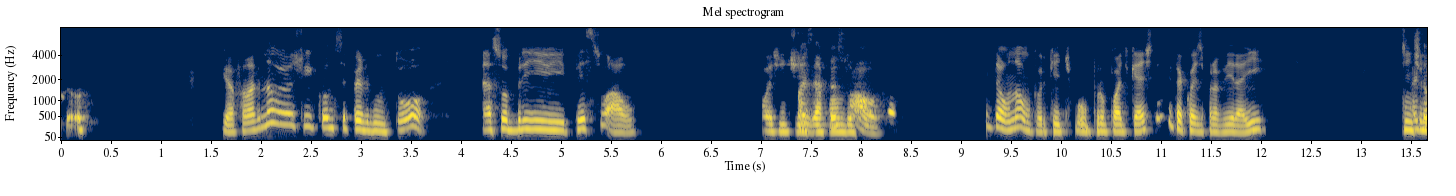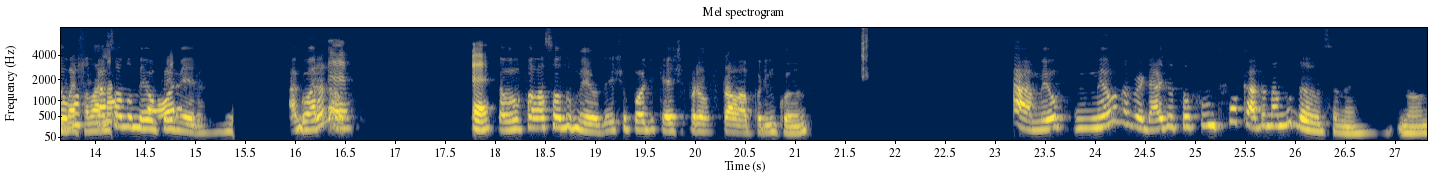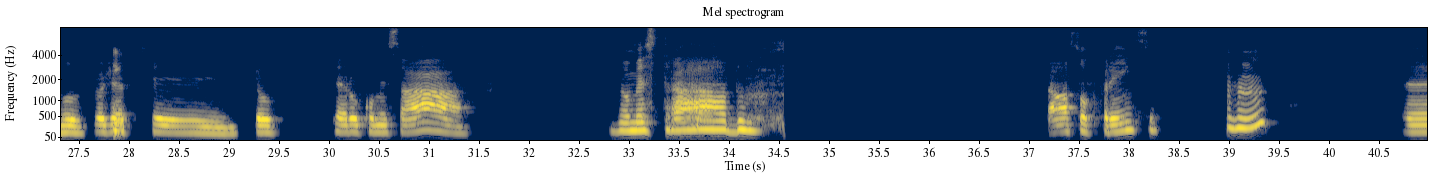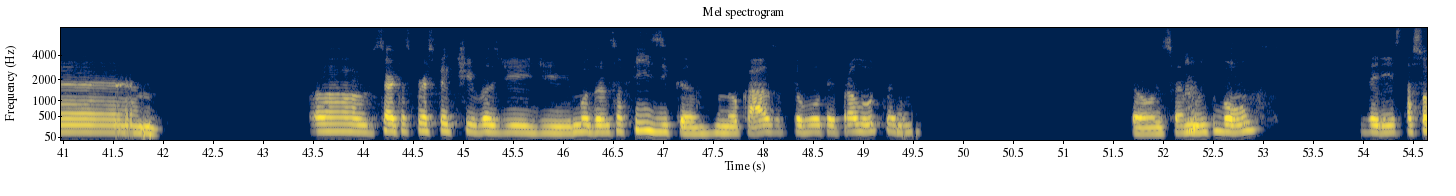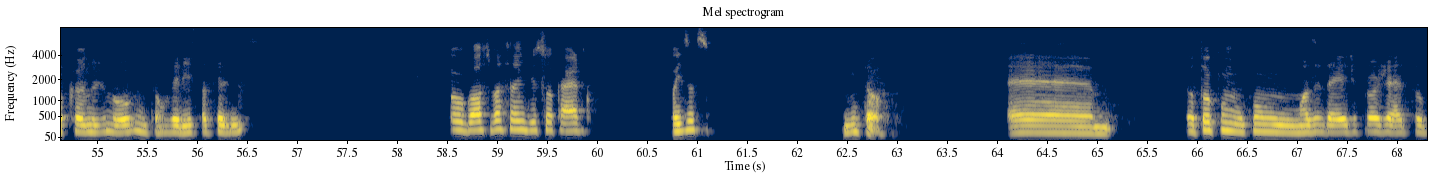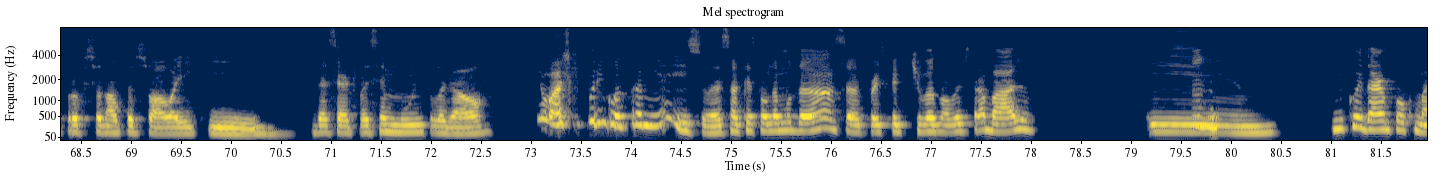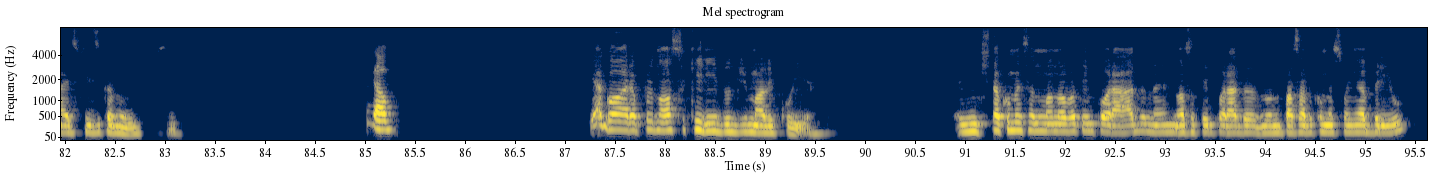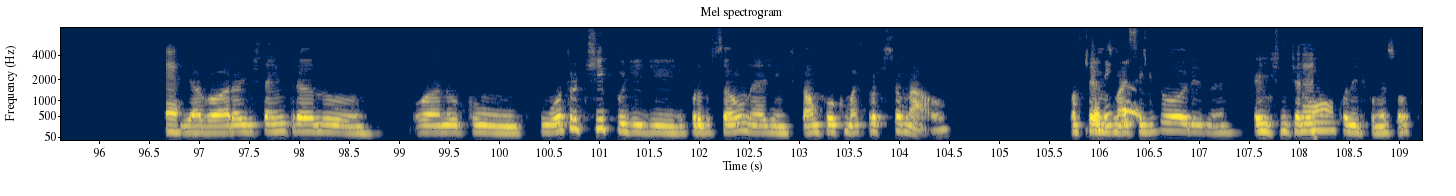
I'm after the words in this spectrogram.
Eu ia falar, não, eu acho que quando você perguntou, era sobre pessoal. A gente Mas tá é falando pessoal. Então, não, porque, tipo, pro podcast tem muita coisa pra vir aí. A gente Então não eu vai vou falar ficar só no meu agora. primeiro. Agora não. É. É. Então eu vou falar só do meu. Deixa o podcast pra, pra lá por enquanto. Ah, meu, meu, na verdade, eu tô muito focado na mudança, né? No- nos projetos que, que eu quero começar. Meu mestrado. Tá uma sofrência. Uhum. É, certas perspectivas de, de mudança física, no meu caso, porque eu voltei para a luta, né? Então isso é Hum. muito bom. Veri está socando de novo, então Veri está feliz. Eu gosto bastante de socar coisas. Então, é, eu tô com, com umas ideias de projeto profissional pessoal aí que se der certo vai ser muito legal. Eu acho que por enquanto para mim é isso, essa questão da mudança, perspectivas novas de trabalho e me cuidar um pouco mais fisicamente. assim. Legal. E agora para o nosso querido de Malicuia. A gente está começando uma nova temporada, né? Nossa temporada no ano passado começou em abril. É. E agora a gente está entrando ano com, com outro tipo de, de, de produção, né? A gente está um pouco mais profissional. Nós Tá temos mais seguidores, né? A gente não tinha É. nenhum quando a gente começou.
